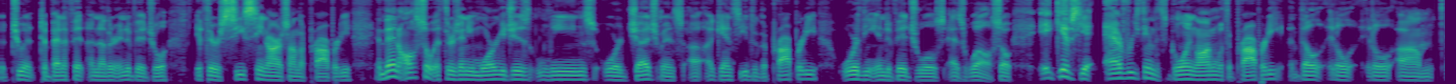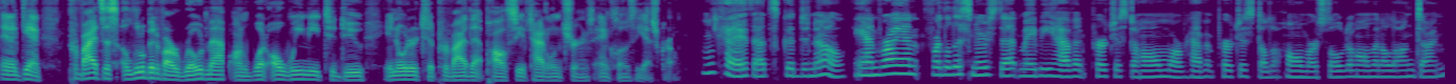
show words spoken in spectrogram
uh, to to benefit another individual. If there's CC&Rs on the property, and then also if there's any mortgages, liens, or judgments uh, against either the property or the individuals as well. So it gives you everything that's going on with the property. They'll it'll it'll um and again provides us a little bit of our roadmap on what all we need to do in order to provide that policy of title insurance and close the escrow. Okay, that's good to know. And Ryan, for the listeners that maybe haven't purchased a home or haven't purchased a home or sold a home in a long time,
